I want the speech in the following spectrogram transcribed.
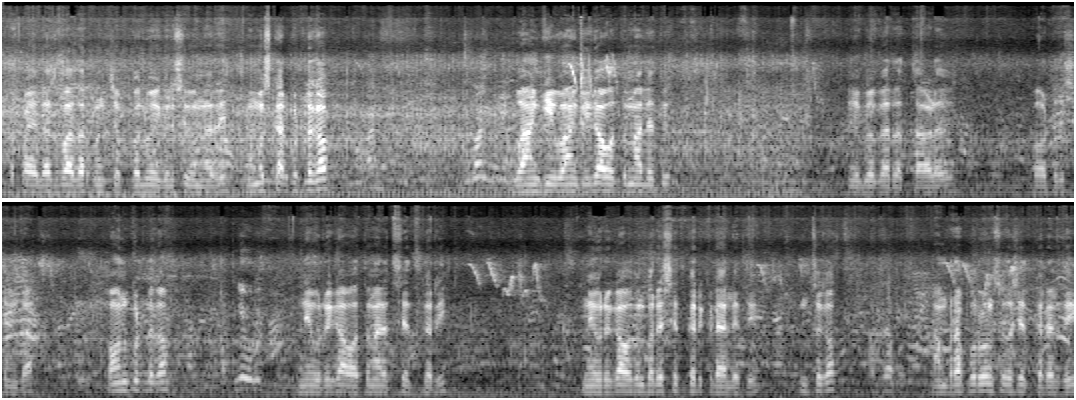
आता पहिलाच बाजार पण चप्पल वगैरे शिवणारे. नमस्कार कुठलं गाव? वांगी वांगी गावातून आले ते. हे बघा रताळ पावट्याच्या शेंगा. पाहून कुठलं गाव? नेवरी. गावातून आले शेतकरी. नेवरी गावातून बरेच शेतकरी इकडे आले ते. तुमचं गाव? अमरापूरवरून सुद्धा शेतकरी आले ते.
